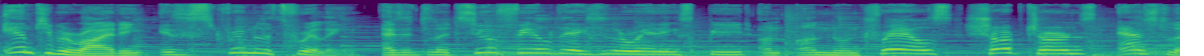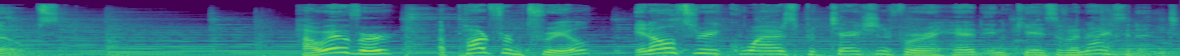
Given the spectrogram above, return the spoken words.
MTB riding is extremely thrilling as it lets you feel the exhilarating speed on unknown trails, sharp turns, and slopes. However, apart from thrill, it also requires protection for your head in case of an accident.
